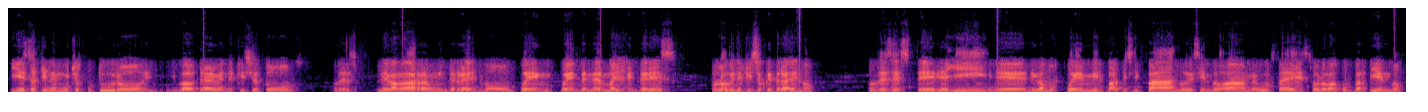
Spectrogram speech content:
y esta tiene mucho futuro y, va a traer beneficio a todos, entonces le van a agarrar un interés, ¿no? O pueden, pueden tener mayor interés por los beneficios que trae, ¿no? Entonces, este, de allí, eh, digamos, pueden ir participando, diciendo, ah, me gusta esto, lo van compartiendo,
